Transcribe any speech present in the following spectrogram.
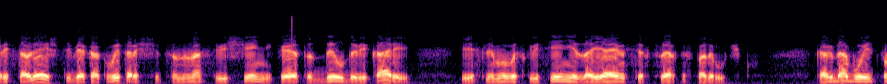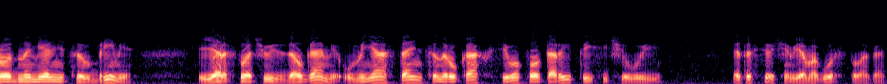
Представляешь себе, как вытаращится на нас священник и этот дылда викарий, если мы в воскресенье заявимся в церковь под ручку? Когда будет продана мельница в Бриме, и я расплачусь с долгами, у меня останется на руках всего полторы тысячи луи. Это все, чем я могу располагать.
